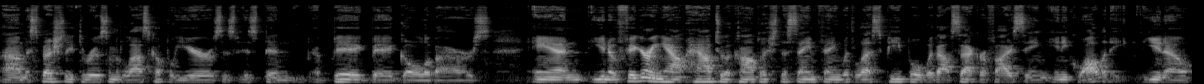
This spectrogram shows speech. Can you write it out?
um, especially through some of the last couple years has, has been a big big goal of ours. And you know figuring out how to accomplish the same thing with less people without sacrificing inequality you know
